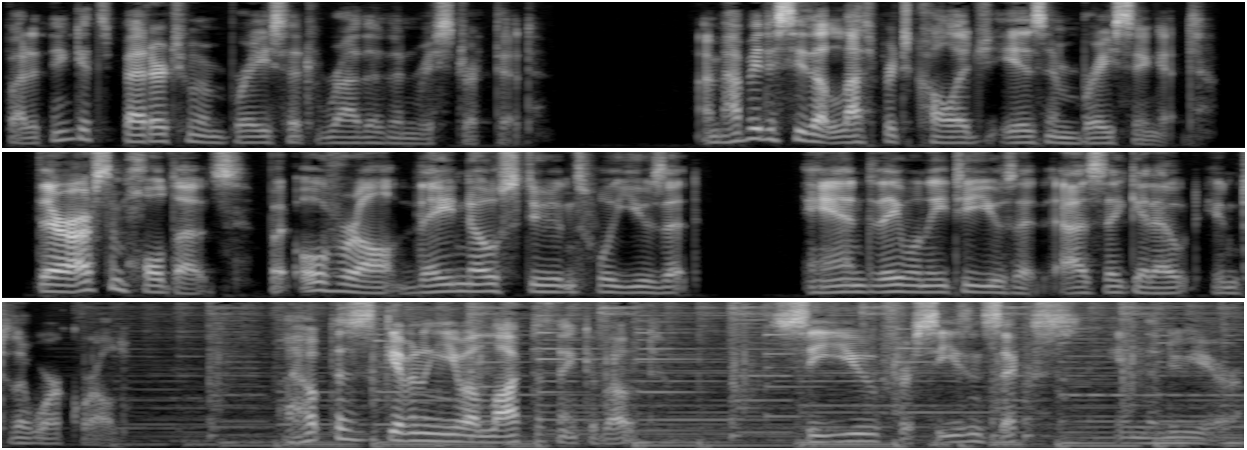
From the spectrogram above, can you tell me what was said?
but I think it's better to embrace it rather than restrict it. I'm happy to see that Lethbridge College is embracing it. There are some holdouts, but overall, they know students will use it and they will need to use it as they get out into the work world. I hope this has given you a lot to think about. See you for season six in the new year.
